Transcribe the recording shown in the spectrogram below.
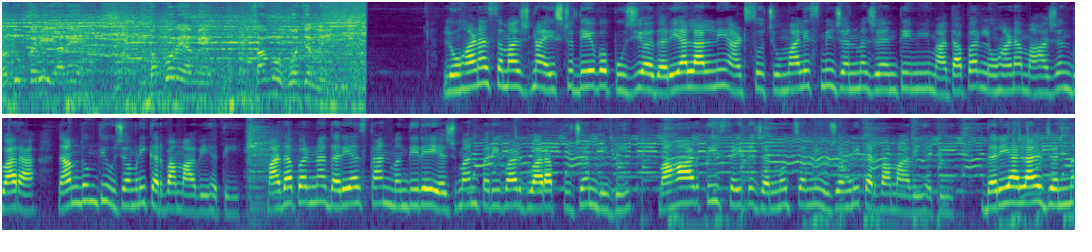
બધું કરી અને બપોરે અમે સામૂહ ભોજન લઈએ. લોહાણા સમાજના ઈષ્ટદેવ પૂજ્ય દરિયાલાલની આઠસો ચુમ્માલીસમી જન્મ જયંતિની માધાપર લોહાણા મહાજન દ્વારા ધામધૂમથી ઉજવણી કરવામાં આવી હતી. માધાપરના દરિયાસ્થાન મંદિરે યજમાન પરિવાર દ્વારા પૂજન વિધિ, મહાઆરતી સહિત જન્મોત્સવની ઉજવણી કરવામાં આવી હતી. દરિયાલાલ જન્મ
